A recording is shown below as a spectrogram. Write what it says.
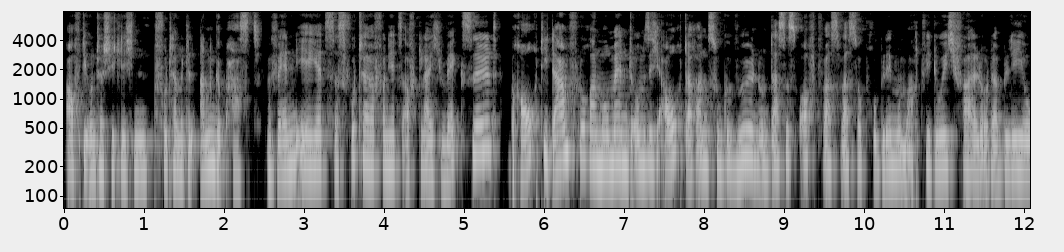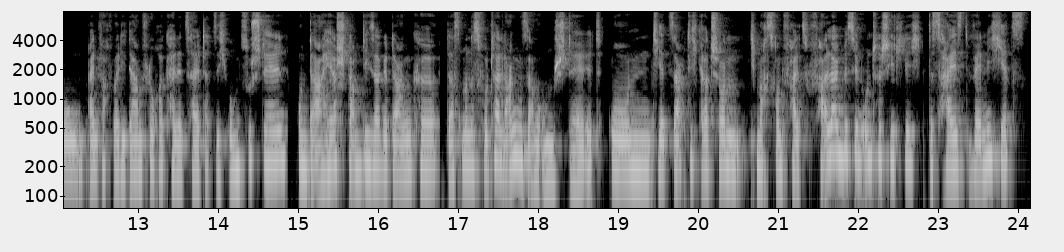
auf die unterschiedlichen Futtermittel angepasst. Wenn ihr jetzt das Futter von jetzt auf gleich wechselt, braucht die Darmflora einen Moment, um sich auch daran zu gewöhnen. Und das ist oft was, was so Probleme macht wie Durchfall oder Blähung, einfach weil die Darmflora keine Zeit hat, sich umzustellen. Und daher stammt dieser Gedanke, dass man das Futter langsam umstellt. Und jetzt sagte ich gerade schon, ich mache es von Fall zu Fall ein bisschen unterschiedlich. Das heißt, wenn ich jetzt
